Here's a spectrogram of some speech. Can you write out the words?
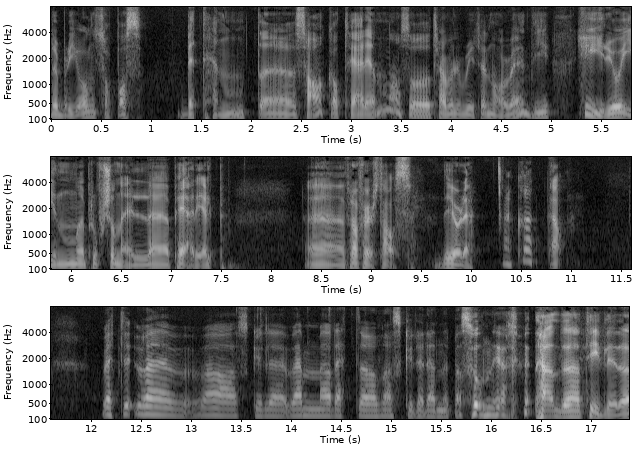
Det blir jo en såpass betent eh, sak at TRN, altså Travel Retail Norway, de hyrer jo inn profesjonell eh, PR-hjelp eh, fra First House. De gjør det. Akkurat. Ja. Vet du, skulle, hvem er dette, og hva skulle denne personen gjøre? Ja, Det er tidligere,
